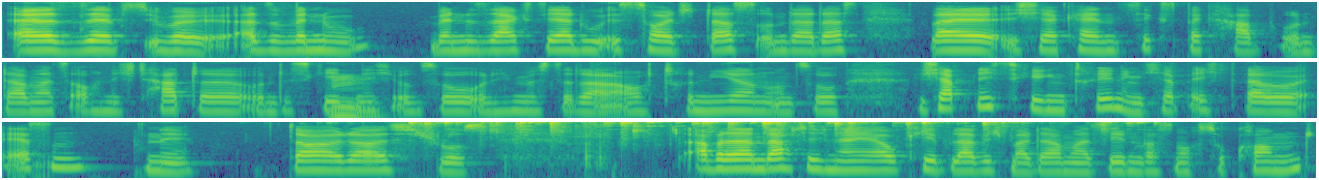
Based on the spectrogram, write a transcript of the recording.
äh, selbst über, also wenn du, wenn du sagst, ja, du isst heute das und da das, weil ich ja keinen Sixpack habe und damals auch nicht hatte und es geht Hm. nicht und so und ich müsste dann auch trainieren und so. Ich habe nichts gegen Training, ich habe echt, aber Essen, nee, da, da ist Schluss. Aber dann dachte ich, naja, okay, bleibe ich mal da, mal sehen, was noch so kommt.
